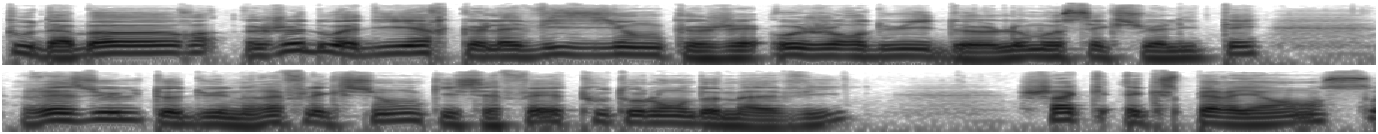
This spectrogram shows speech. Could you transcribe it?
Tout d'abord, je dois dire que la vision que j'ai aujourd'hui de l'homosexualité résulte d'une réflexion qui s'est faite tout au long de ma vie, chaque expérience,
